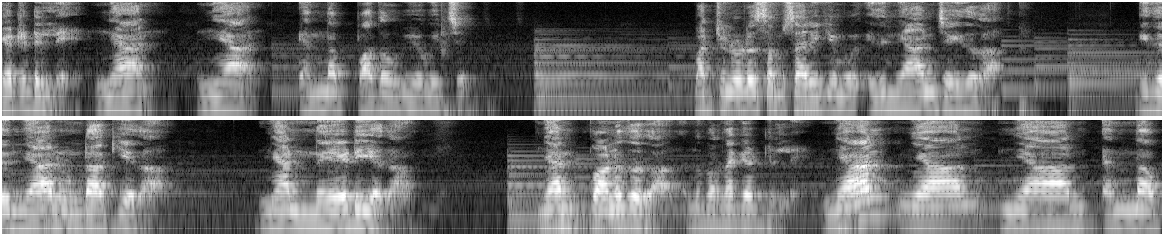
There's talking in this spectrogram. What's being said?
കേട്ടിട്ടില്ലേ? ഞാൻ ഞാൻ എന്ന പദം ഉപയോഗിച്ച് മറ്റുള്ളവരോട് സംസാരിക്കുമ്പോൾ ഇത് ഞാൻ ചെയ്തതാ ഇത് ഞാൻ ഉണ്ടാക്കിയതാ ഞാൻ നേടിയതാ. ഞാൻ പണിതതാ എന്ന് പറഞ്ഞാൽ കേട്ടിട്ടില്ലേ? ഞാൻ ഞാൻ ഞാൻ എന്ന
